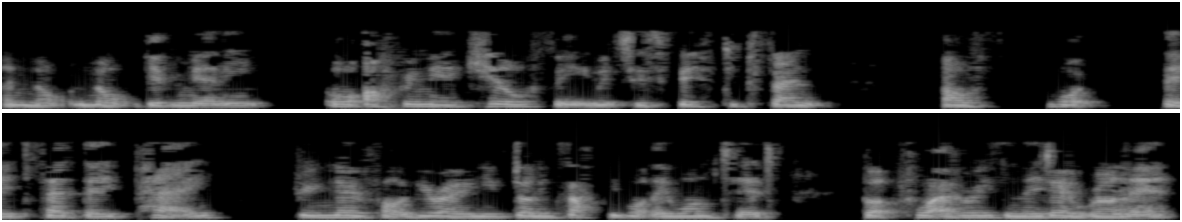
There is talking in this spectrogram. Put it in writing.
and not, not giving me any or offering me a kill fee, which is 50% of what they'd said they'd pay through no fault of your own. You've done exactly what they wanted, but for whatever reason they don't run it.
